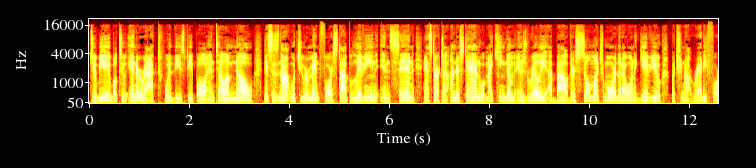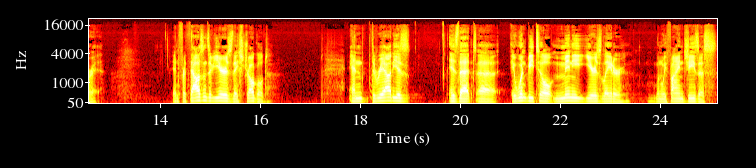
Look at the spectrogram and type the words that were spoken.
to be able to interact with these people and tell them, no, this is not what you were meant for. Stop living in sin and start to understand what my kingdom is really about. There's so much more that I want to give you, but you're not ready for it. And for thousands of years, they struggled. And the reality is, is that. Uh, it wouldn't be till many years later when we find Jesus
